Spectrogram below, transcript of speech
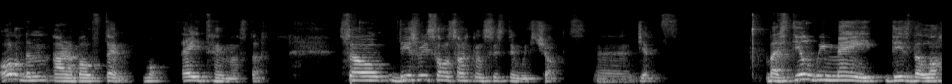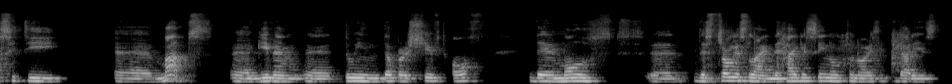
all of them are above 10, 8, 10 and stuff. So these results are consistent with shocks, uh, jets. But still we made these velocity uh, maps uh, given uh, doing Doppler shift of the most, uh, the strongest line, the highest signal to noise that is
